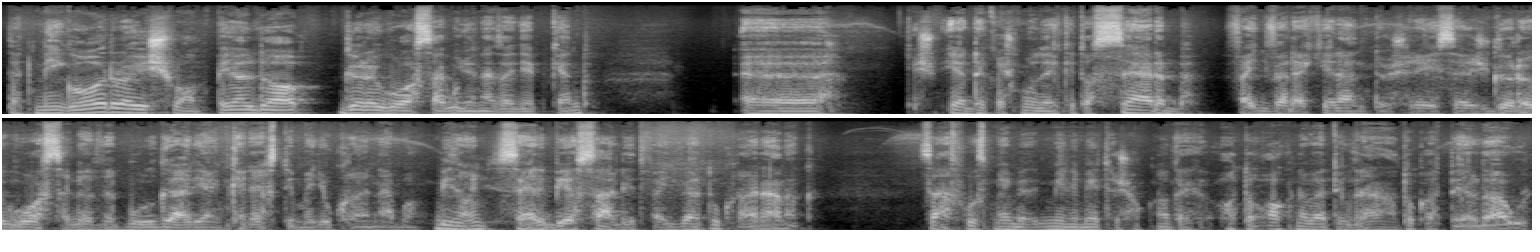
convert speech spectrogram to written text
Tehát még arra is van példa, Görögország ugyanez egyébként, és érdekes módon a szerb fegyverek jelentős része is Görögország, illetve Bulgárián keresztül megy Ukrajnába. Bizony, Szerbia szállít fegyvert Ukrajnának. 120 mm-es aknavető gránátokat például.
